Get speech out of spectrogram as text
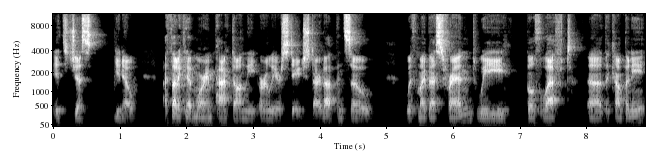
it's just you know I thought I could have more impact on the earlier stage startup, and so with my best friend, we both left uh, the company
